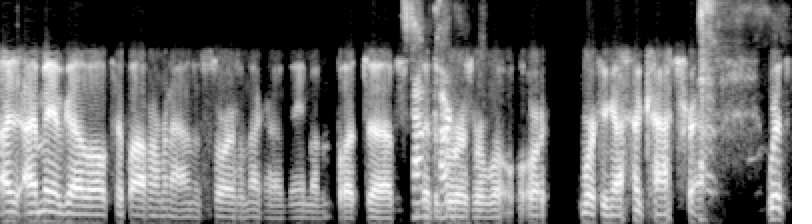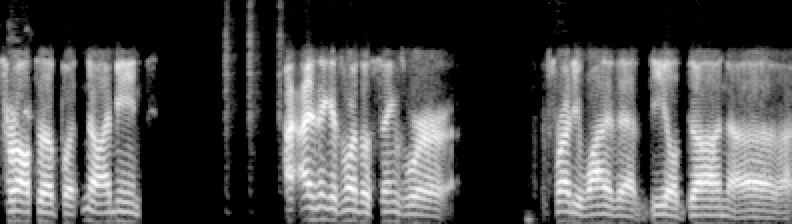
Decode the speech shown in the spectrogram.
I, I, may have got a little tip off from an anonymous source. I'm not going to name him, but uh, that the Brewers were, were working on a contract with Peralta. But no, I mean, I, I think it's one of those things where Freddie wanted that deal done, uh,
